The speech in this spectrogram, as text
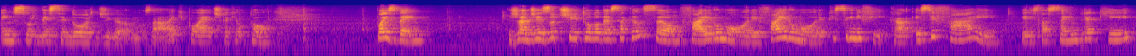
ensurdecedor, digamos. Ai, que poética que eu tô. Pois bem, já diz o título dessa canção, Fai Rumore. Fai Rumore, o que significa? Esse fai, ele está sempre aqui,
